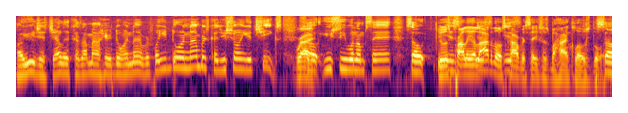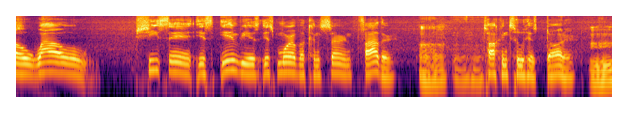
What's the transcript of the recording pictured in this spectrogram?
oh, you just jealous because I'm out here doing numbers. Well, you're doing numbers because you're showing your cheeks. Right. So you see what I'm saying? So It was probably a lot of those conversations behind closed doors. so while she's saying it's envious, it's more of a concerned father uh-huh. talking to his daughter. hmm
